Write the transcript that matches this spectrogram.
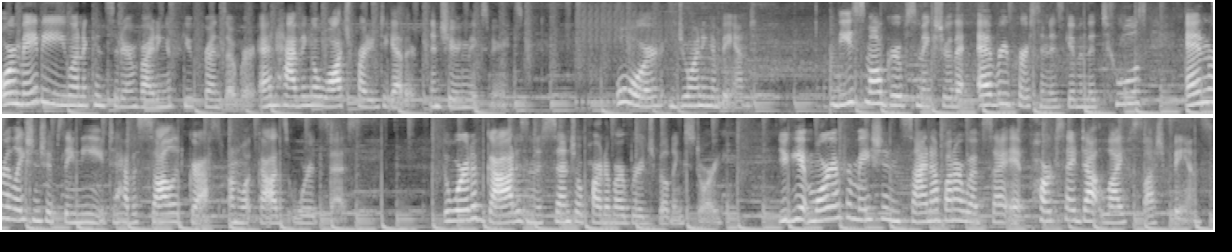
Or maybe you want to consider inviting a few friends over and having a watch party together and sharing the experience. Or joining a band. These small groups make sure that every person is given the tools and relationships they need to have a solid grasp on what God's Word says. The Word of God is an essential part of our bridge building story. You can get more information and sign up on our website at parkside.life/bands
